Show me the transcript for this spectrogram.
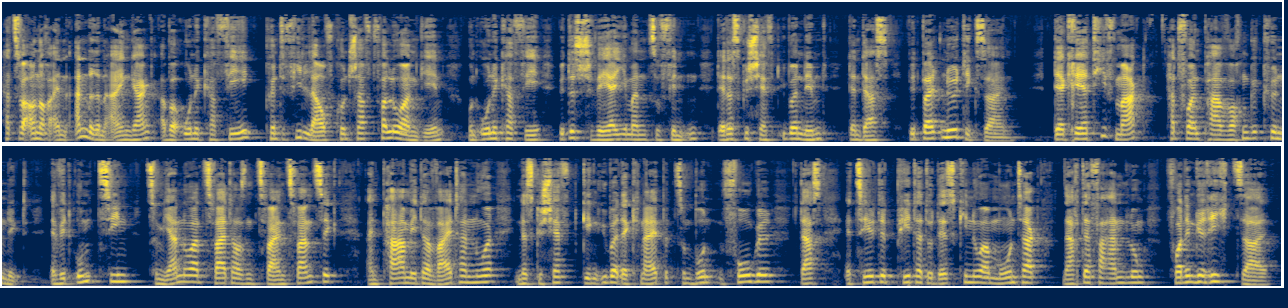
hat zwar auch noch einen anderen Eingang, aber ohne Café könnte viel Laufkundschaft verloren gehen und ohne Café wird es schwer, jemanden zu finden, der das Geschäft übernimmt, denn das wird bald nötig sein. Der Kreativmarkt hat vor ein paar Wochen gekündigt. Er wird umziehen zum Januar 2022, ein paar Meter weiter nur, in das Geschäft gegenüber der Kneipe zum bunten Vogel. Das erzählte Peter Todeskino am Montag nach der Verhandlung vor dem Gerichtssaal.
